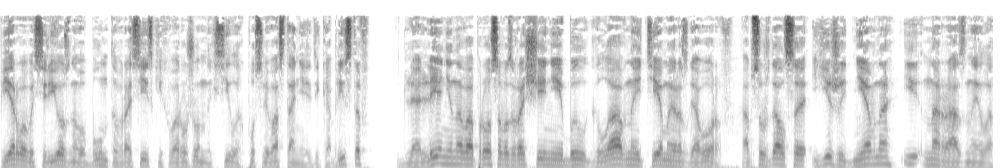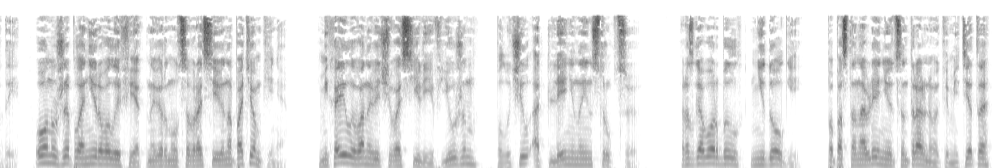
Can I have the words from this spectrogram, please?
первого серьезного бунта в российских вооруженных силах после восстания декабристов, для Ленина вопрос о возвращении был главной темой разговоров, обсуждался ежедневно и на разные лады. Он уже планировал эффектно вернуться в Россию на Потемкине. Михаил Иванович Васильев-Южин получил от Ленина инструкцию. Разговор был недолгий. По постановлению Центрального комитета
